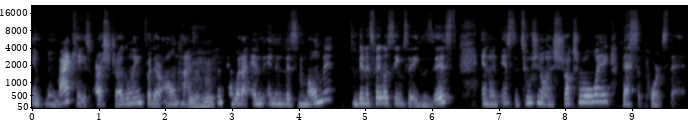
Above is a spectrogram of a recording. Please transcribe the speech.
in, in my case are struggling for their own kinds mm-hmm. of and what i and, and in this moment Venezuela seems to exist in an institutional and structural way that supports that.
